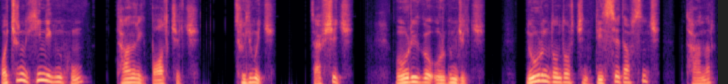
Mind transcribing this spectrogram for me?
учир нь хин нэгэн хүн та нарыг боолчилж, цөлмөж, завшиж, өөрийгөө өргөмжилж, нүүрэн дундуур чинь дэлсэд авсан ч та нар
